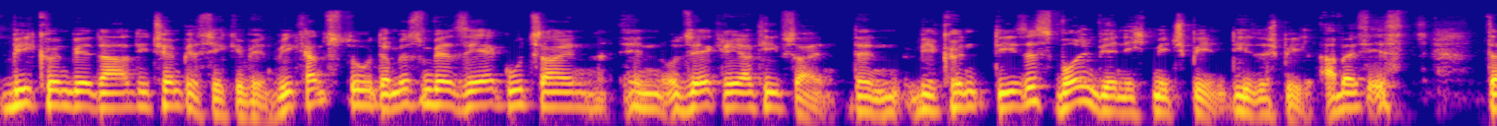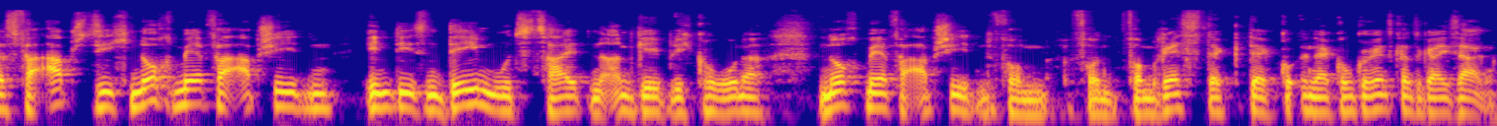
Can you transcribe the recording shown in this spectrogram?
wie können wir da die Champions League gewinnen? Wie kannst du, da müssen wir sehr gut sein in, und sehr kreativ sein. Denn wir können, dieses wollen wir nicht mitspielen, dieses Spiel. Aber es ist das Verabsch sich noch mehr verabschieden in diesen Demutszeiten angeblich Corona, noch mehr verabschieden vom, vom, vom Rest der, der, der Konkurrenz kannst du gar nicht sagen,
